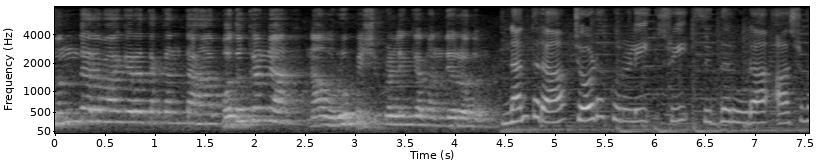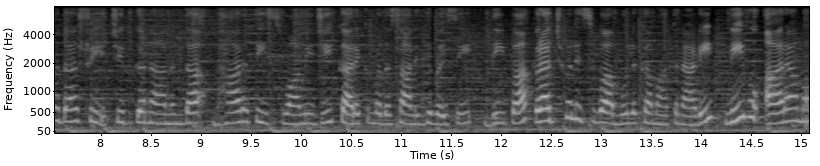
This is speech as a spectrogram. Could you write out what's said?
ಸುಂದರವಾಗಿರತಕ್ಕಂತಹ ಬದುಕನ್ನ ನಾವು ರೂಪಿಸಿಕೊಳ್ಳಿಕ್ಕೆ ಬಂದಿರೋದು. ನಂತರ ಚೋಡಕುರುಳಿ ಶ್ರೀ ಸಿದ್ಧರೂಢ ಆಶ್ರಮದ ಶ್ರೀ ಚಿದ್ಗನಾನಂದ ಭಾರತಿ ಸ್ವಾಮೀಜಿ ಕಾರ್ಯಕ್ರಮದ ಸಾನ್ನಿಧ್ಯ ವಹಿಸಿ ದೀಪ ಪ್ರಜ್ವಲಿಸುವ ಮೂಲಕ ಮಾತನಾಡಿ, ನೀವು ಆರಾಮ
